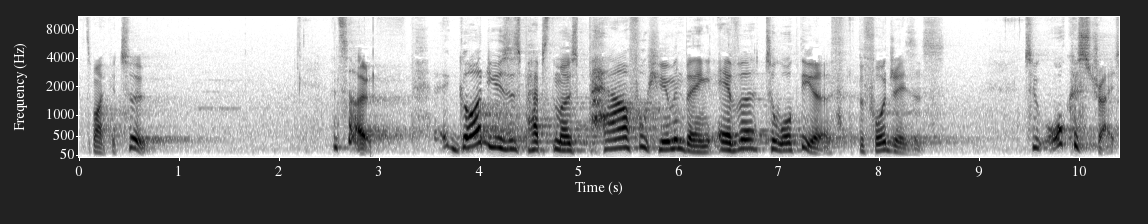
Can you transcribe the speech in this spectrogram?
That's Micah 2. And so, God uses perhaps the most powerful human being ever to walk the earth before Jesus to orchestrate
